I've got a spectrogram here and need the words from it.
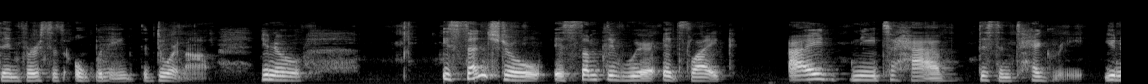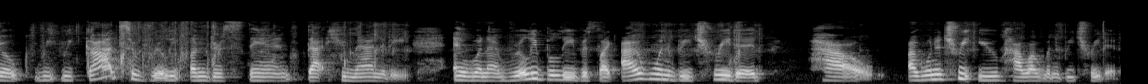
then versus opening the doorknob. You know, essential is something where it's like, I need to have this integrity. You know, we, we got to really understand that humanity. And when I really believe it's like, I want to be treated how I want to treat you how I want to be treated.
